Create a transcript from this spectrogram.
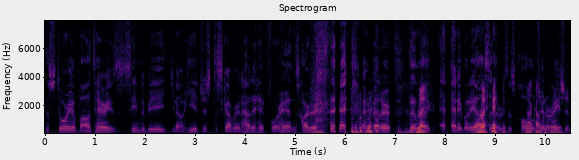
the story of Bollettieri's seemed to be, you know, he had just discovered how to hit forehands harder and better than Right. like a- anybody else. And there was this whole generation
